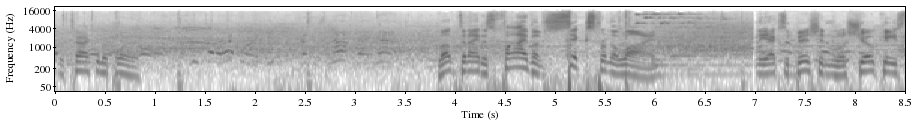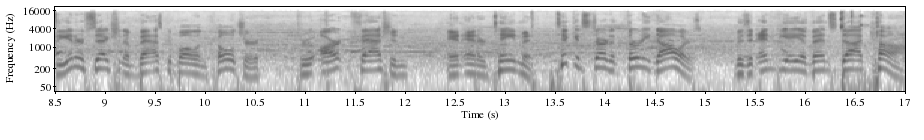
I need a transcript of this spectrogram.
Spectacular play. Love tonight is five of six from the line. The exhibition will showcase the intersection of basketball and culture through art, fashion, and entertainment. Tickets start at $30. Visit NBAEvents.com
